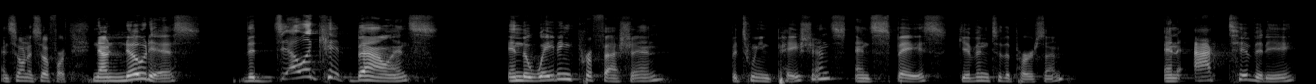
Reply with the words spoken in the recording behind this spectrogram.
And so on and so forth. Now, notice the delicate balance in the waiting profession between patience and space given to the person and activity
